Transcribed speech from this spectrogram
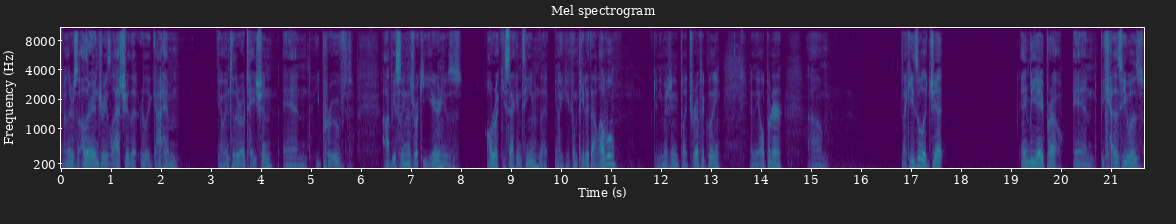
you know, there's other injuries last year that really got him, you know, into the rotation, and he proved, obviously, in his rookie year, he was all rookie second team that you know he could compete at that level. Can you mention he played terrifically in the opener? Um, like he's a legit NBA pro, and because he was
